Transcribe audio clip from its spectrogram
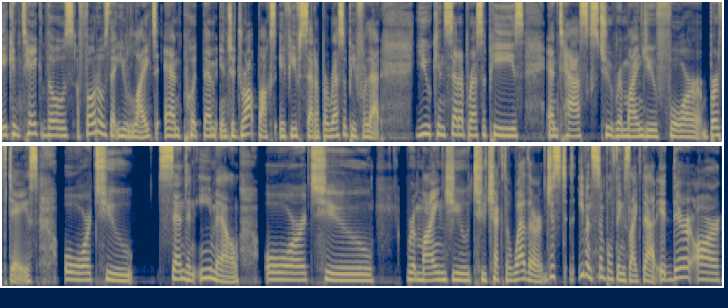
it can take those photos that you liked and put them into Dropbox if you've set up a recipe for that. You can set up recipes and tasks to remind you for birthdays or to send an email or to remind you to check the weather, just even simple things like that. It, there are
